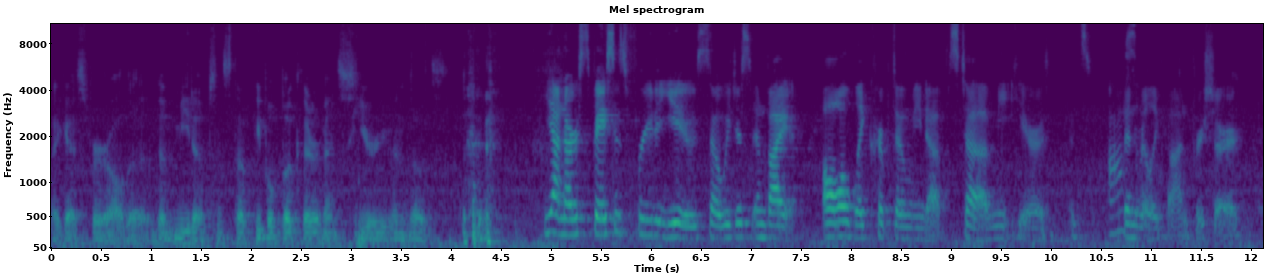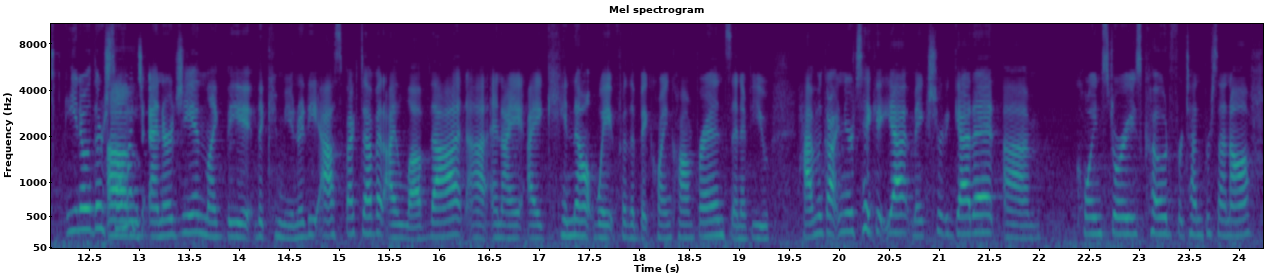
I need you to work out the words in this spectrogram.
I guess, for all the, the meetups and stuff. People book their events here, even though it's. yeah, and our space is free to use, so we just invite all like crypto meetups to meet here. It's awesome. been really fun for sure. You know, there's so um, much energy and like the the community aspect of it. I love that, uh, and I I cannot wait for the Bitcoin conference. And if you haven't gotten your ticket yet, make sure to get it. Um, coin stories code for 10% off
